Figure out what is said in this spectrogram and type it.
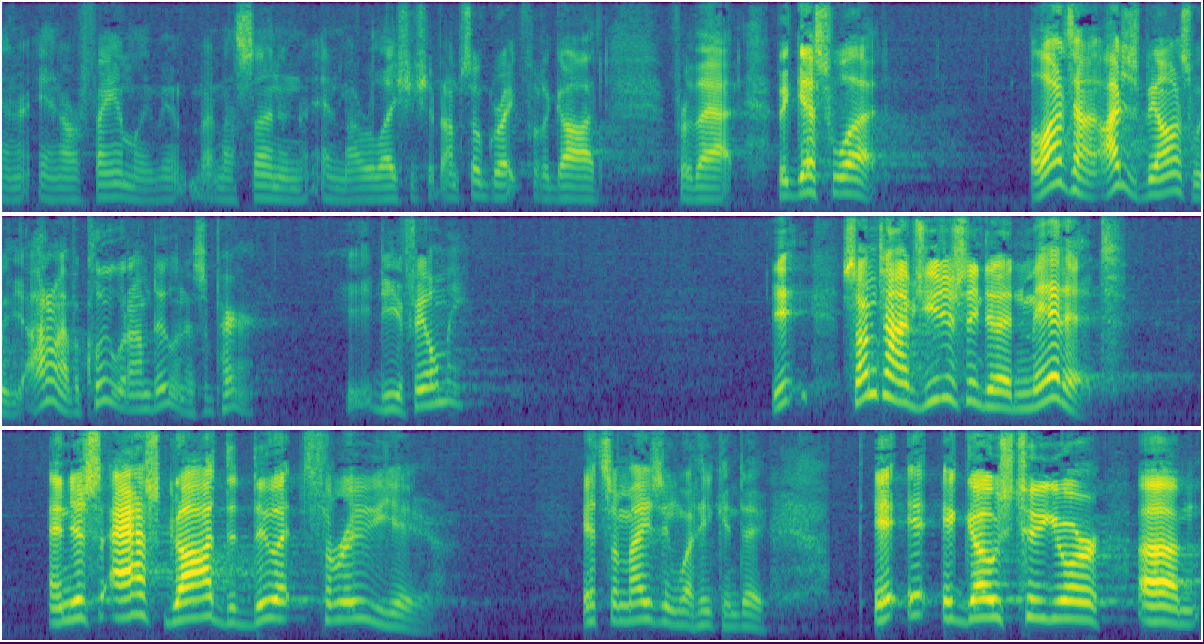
in, in our family, my son and, and my relationship. I'm so grateful to God for that. But guess what? A lot of times, I just be honest with you, I don't have a clue what I'm doing as a parent. Do you feel me? Sometimes you just need to admit it and just ask God to do it through you. It's amazing what He can do. It, it, it goes to your um,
